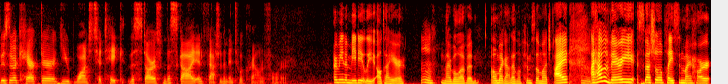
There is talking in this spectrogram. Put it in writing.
is there a character you'd want to take the stars from the sky and fashion them into a crown for? I mean, immediately Altair, Mm. my beloved. Oh my god, I love him so much. I Mm. I have a very special place in my heart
